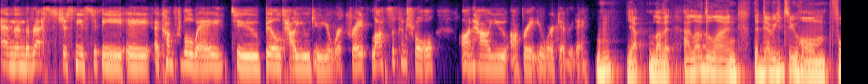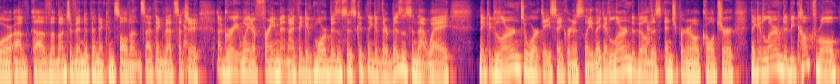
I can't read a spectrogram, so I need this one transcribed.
and then the rest just needs to be a, a comfortable way to build how you do your work right? Lots of control on how you operate your work every day. Mm-hmm. Yep, love it. I love the line the W two home for of, of a bunch of independent consultants. I think that's such yeah. a, a great way to frame it. And I think if more businesses could think of their business in that way, they could learn to work asynchronously. They could learn to build yeah. this entrepreneurial culture. They could learn to be comfortable,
